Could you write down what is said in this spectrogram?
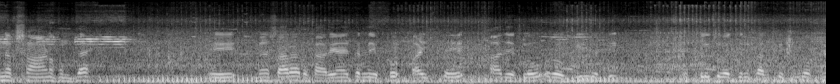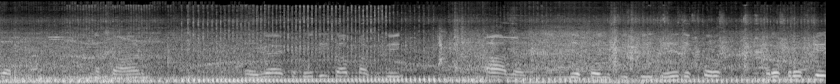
ਨੁਕਸਾਨ ਹੁੰਦਾ ਹੈ। ਤੇ ਮੈਂ ਸਾਰਾ ਦਿਖਾ ਰਿਹਾ, ਇੱਧਰ ਦੇਖੋ ਇੱਥੇ ਆ ਦੇਖ ਲਓ, ਰੋਗੀ ਗੱਡੀ ਉਖਲੀ ਚ ਵੱਜਣ ਕਰਕੇ ਪੂਰਾ ਪੂਰਾ ਨੁਕਸਾਨ ਹੋ ਗਿਆ ਇੱਕ ਦੋਦੀ ਕਾ ਫਸ ਕੇ ਆ ਲਓ ਦੇਖੋ ਜੀ ਕੀ ਇਹ ਦੇਖੋ, ਰੁਕ ਰੁਕ ਕੇ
